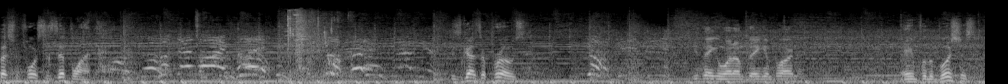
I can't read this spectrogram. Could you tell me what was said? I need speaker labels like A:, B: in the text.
A: Special Forces zip line. These guys are pros.
B: You thinking what I'm thinking, partner?
A: Aim for the bushes.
